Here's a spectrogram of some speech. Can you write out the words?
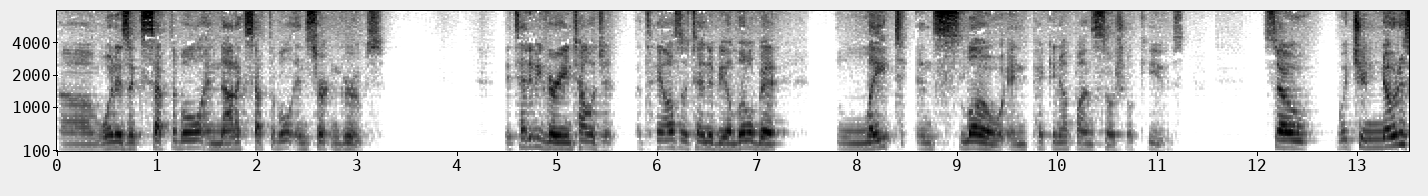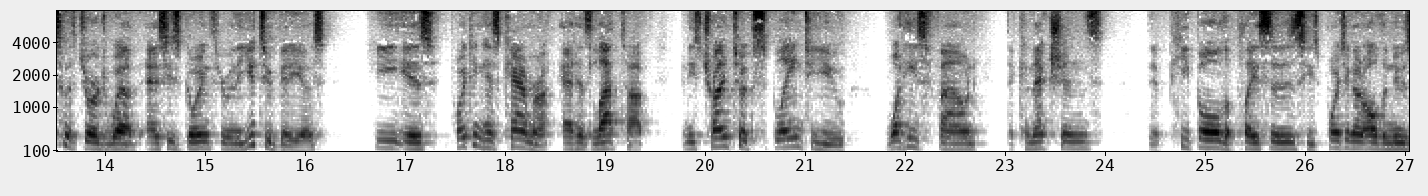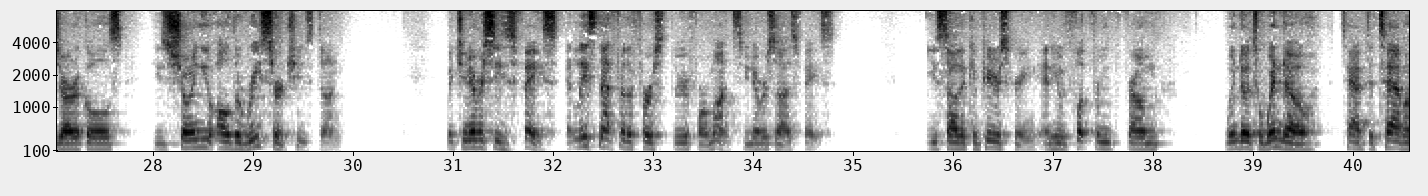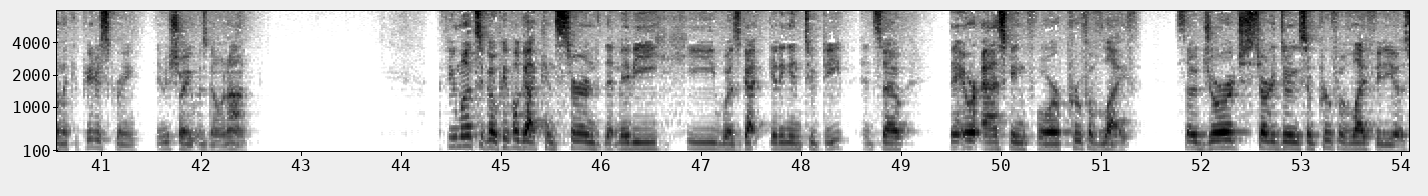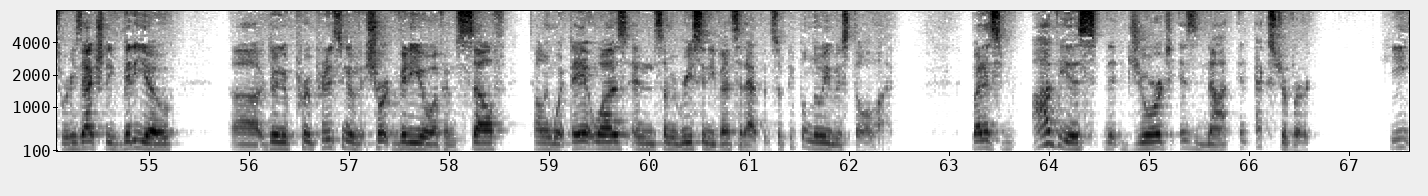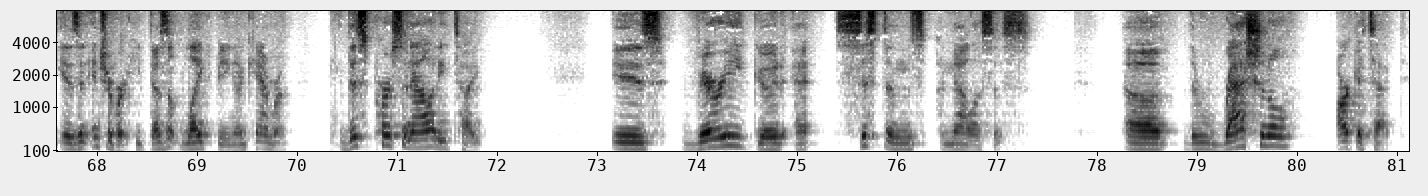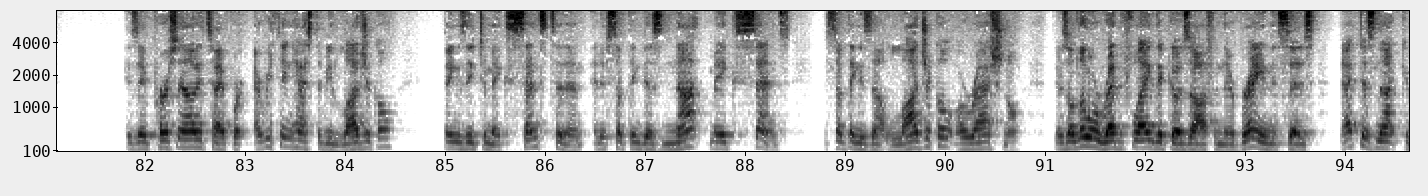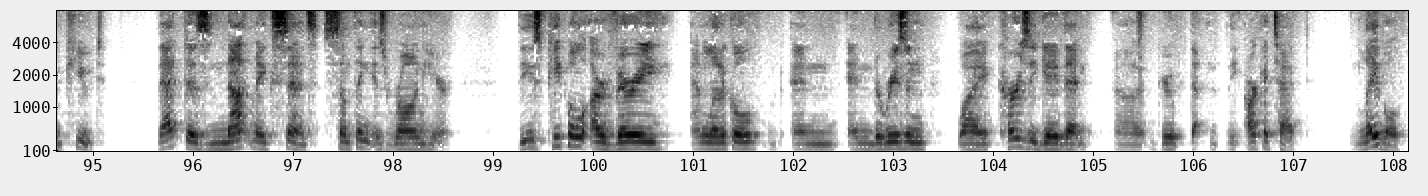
uh, what is acceptable and not acceptable in certain groups. They tend to be very intelligent, but they also tend to be a little bit late and slow in picking up on social cues. So, what you notice with George Webb as he's going through in the YouTube videos, he is pointing his camera at his laptop and he's trying to explain to you what he's found, the connections, the people, the places. He's pointing out all the news articles. He's showing you all the research he's done. But you never see his face, at least not for the first three or four months. You never saw his face you saw the computer screen, and he would flip from, from window to window, tab to tab on the computer screen, and would show you what was going on. A few months ago, people got concerned that maybe he was got, getting in too deep, and so they were asking for proof of life. So George started doing some proof of life videos where he's actually video, uh, doing a producing a short video of himself, telling what day it was and some recent events that happened, so people knew he was still alive. But it's obvious that George is not an extrovert. He is an introvert. He doesn't like being on camera. This personality type is very good at systems analysis. Uh, the rational architect is a personality type where everything has to be logical, things need to make sense to them, and if something does not make sense, something is not logical or rational, there's a little red flag that goes off in their brain that says, that does not compute. That does not make sense. Something is wrong here. These people are very analytical, and, and the reason why Keirsey gave that uh, group the, the architect label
